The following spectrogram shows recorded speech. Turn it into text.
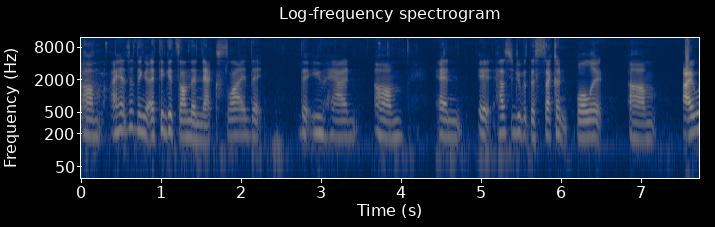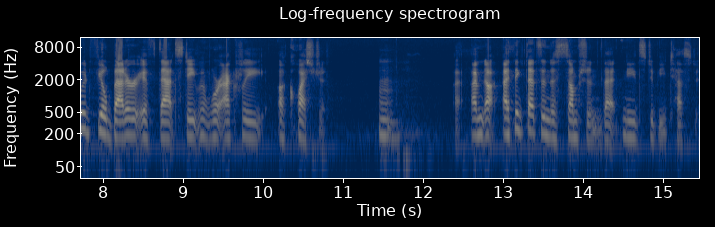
Um, I had something, I think it's on the next slide that, that you had, um, and it has to do with the second bullet. Um, I would feel better if that statement were actually a question. I- I'm not, I think that's an assumption that needs to be tested.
